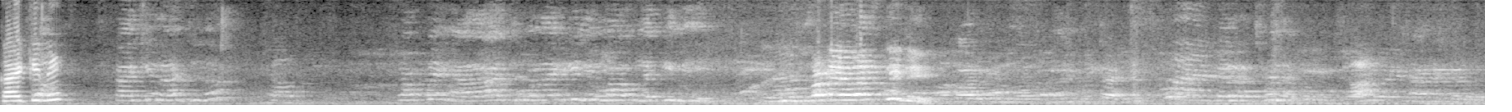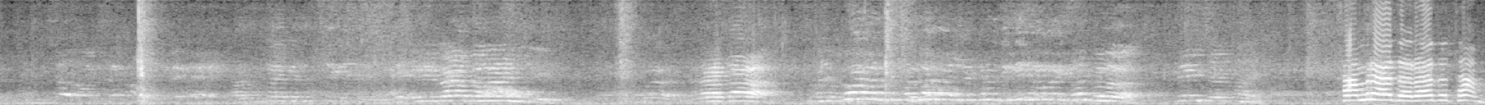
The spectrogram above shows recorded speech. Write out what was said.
काय केली? थांब राधा राधा थांब.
